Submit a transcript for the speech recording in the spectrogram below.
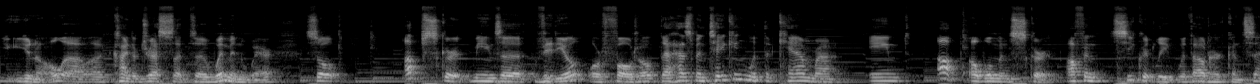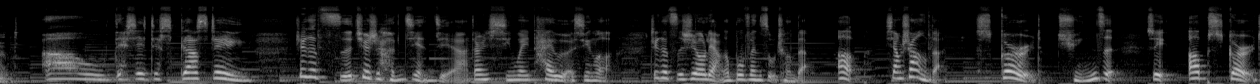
y- you know, uh, a kind of dress that uh, women wear. So, upskirt means a video or photo that has been taken with the camera aimed up a woman's skirt, often secretly without her consent. Oh, this is disgusting. 这个词确实很简洁啊，但是行为太恶心了。这个词是由两个部分组成的，up 向上的，skirt 裙子，所以 upskirt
